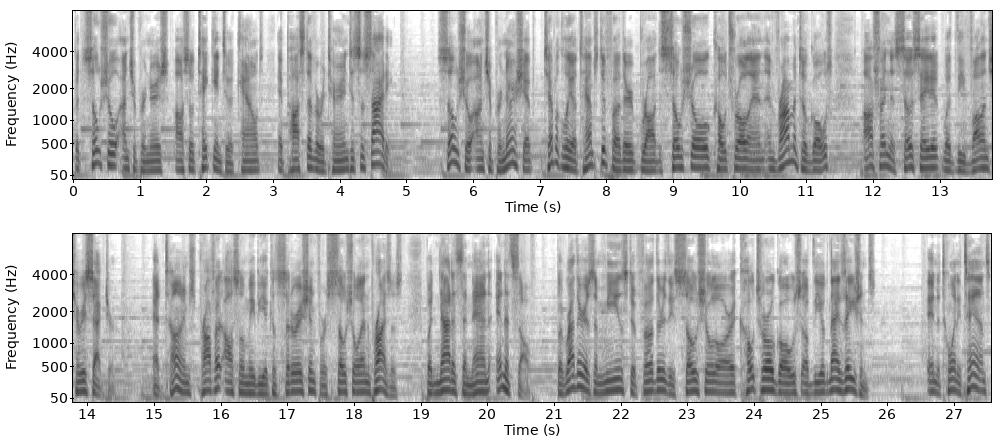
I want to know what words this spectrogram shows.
but social entrepreneurs also take into account a positive return to society. Social entrepreneurship typically attempts to further broad social, cultural, and environmental goals, often associated with the voluntary sector. At times, profit also may be a consideration for social enterprises, but not as an end in itself but rather as a means to further the social or cultural goals of the organizations. In the 2010s,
